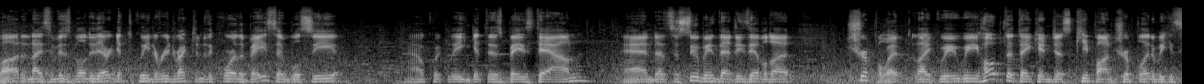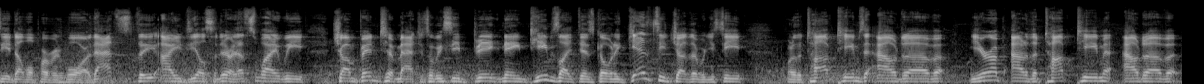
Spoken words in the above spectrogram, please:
but a nice invisibility there. Get the Queen to redirect into the core of the base, and we'll see how quickly he can get this base down. And that's assuming that he's able to triple it. Like, we, we hope that they can just keep on triple it and we can see a double perfect war. That's the ideal scenario. That's why we jump into matches. So we see big name teams like this going against each other when you see one of the top teams out of Europe, out of the top team out of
